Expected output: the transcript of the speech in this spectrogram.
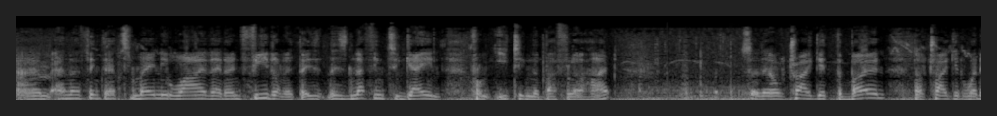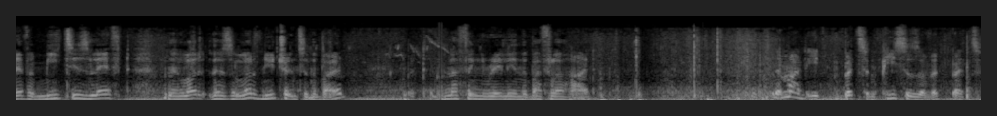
Um, and I think that's mainly why they don't feed on it. There's, nothing to gain from eating the buffalo hide. So they'll try to get the bone, they'll try get whatever meat is left. A lot, there's a lot of nutrients in the bone, but nothing really in the buffalo hide. They might eat bits and pieces of it, but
